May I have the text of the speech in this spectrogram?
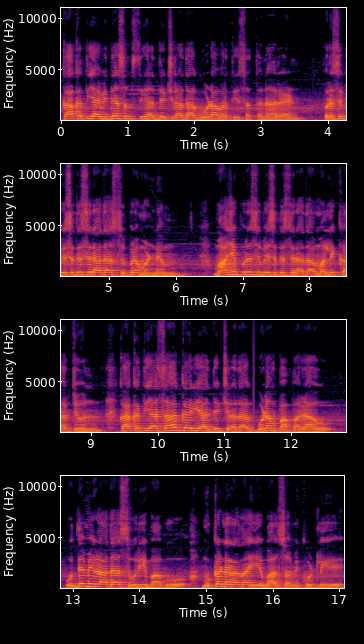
ಕಾಕತೀಯ ವಿದ್ಯಾಸಂಸ್ಥೆಯ ಅಧ್ಯಕ್ಷರಾದ ಗೂಡಾವರ್ತಿ ಸತ್ಯನಾರಾಯಣ್. ಪುರಸಭೆ ಸದಸ್ಯರಾದ ಸುಬ್ರಹ್ಮಣ್ಯಂ. ಮಾಜಿ ಪುರಸಭೆ ಸದಸ್ಯರಾದ ಮಲ್ಲಿಕಾರ್ಜುನ್. ಕಾಕತೀಯ ಸಹಕಾರಿಯ ಅಧ್ಯಕ್ಷರಾದ ಗುಣಂಪಾಪರಾವ್. ಉದ್ಯಮಿಗಳಾದ ಸೂರಿ ಬಾಬು ಮುಖಂಡರಾದ ಎ ಬಾಲಸ್ವಾಮಿ ಕೊಡ್ಲಿ.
